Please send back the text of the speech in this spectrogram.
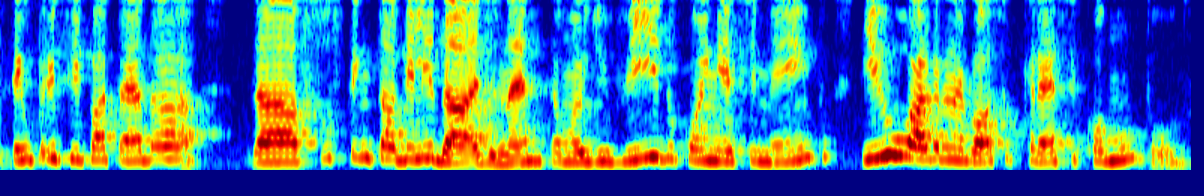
tem o princípio até da, da sustentabilidade, né? Então eu divido o conhecimento e o agronegócio cresce como um todo.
